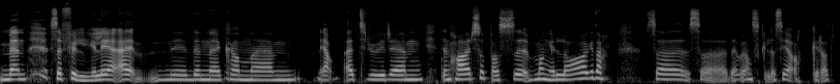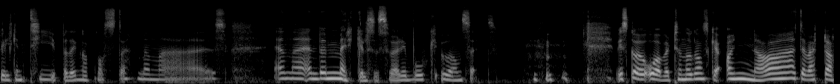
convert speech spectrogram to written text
Men selvfølgelig, eh, den kan Ja, jeg tror den har såpass mange lag, da. Så, så det er vanskelig å si akkurat hvilken type den kan passe til. Men eh, en, en bemerkelsesverdig bok uansett. Vi skal jo over til noe ganske annet etter hvert, da.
